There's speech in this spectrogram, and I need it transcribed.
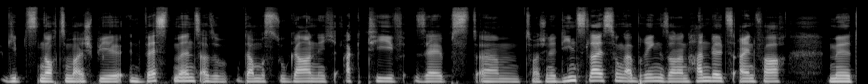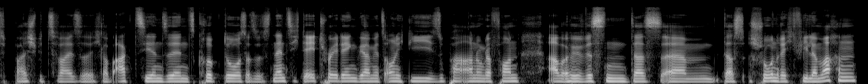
gibt's noch zum Beispiel Investments, also da musst du gar nicht aktiv selbst ähm, zum Beispiel eine Dienstleistung erbringen, sondern handelst einfach mit beispielsweise, ich glaube Aktien sind Kryptos, also es nennt sich Daytrading, wir haben jetzt auch nicht die super Ahnung davon, aber wir wissen, dass ähm, das schon recht viele machen,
